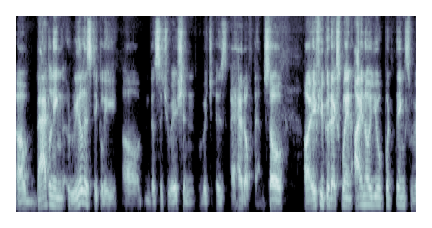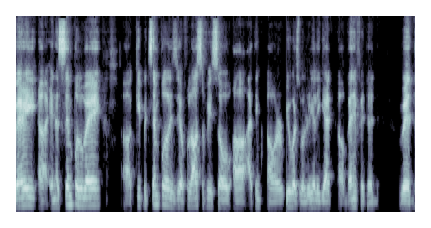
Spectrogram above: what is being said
uh, battling realistically uh, the situation which is ahead of them. So, uh, if you could explain, I know you put things very uh, in a simple way. Uh, keep it simple is your philosophy. So, I think our viewers will really get benefited with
